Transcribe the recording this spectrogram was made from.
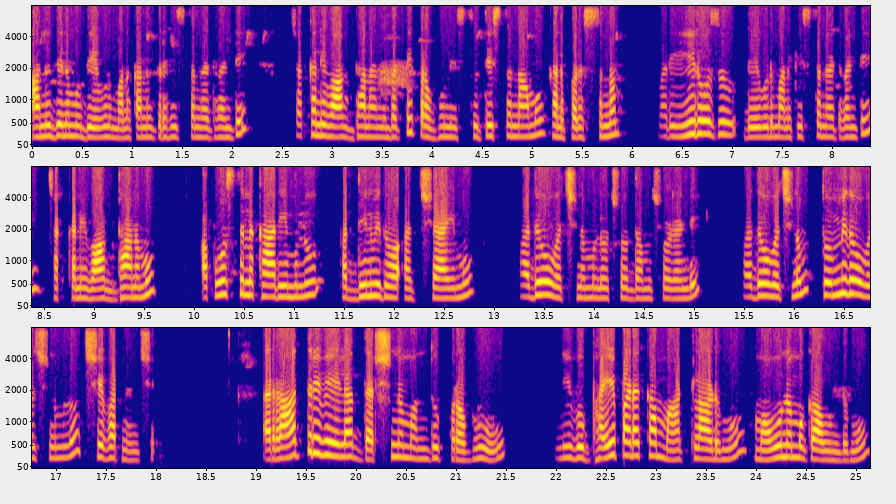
అనుదినము దేవుడు మనకు అనుగ్రహిస్తున్నటువంటి చక్కని వాగ్దానాన్ని బట్టి ప్రభువుని స్థుతిస్తున్నాము కనపరుస్తున్నాం. మరి ఈ రోజు దేవుడు మనకిస్తున్నటువంటి చక్కని వాగ్దానము అపోస్తుల కార్యములు పద్దెనిమిదో అధ్యాయము పదో వచనములో చూద్దాము చూడండి. పదో వచనం తొమ్మిదో వచనంలో చివరి నుంచి. రాత్రి వేళ దర్శనమందు ప్రభు నీవు భయపడక మాట్లాడుము మౌనముగా ఉండుము.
